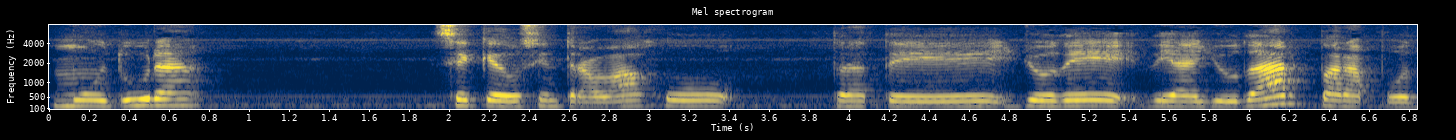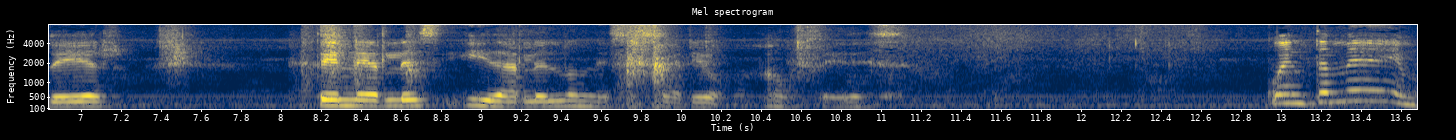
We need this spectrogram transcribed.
muy dura, se quedó sin trabajo, traté yo de, de ayudar para poder tenerles y darles lo necesario a ustedes. Cuéntame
